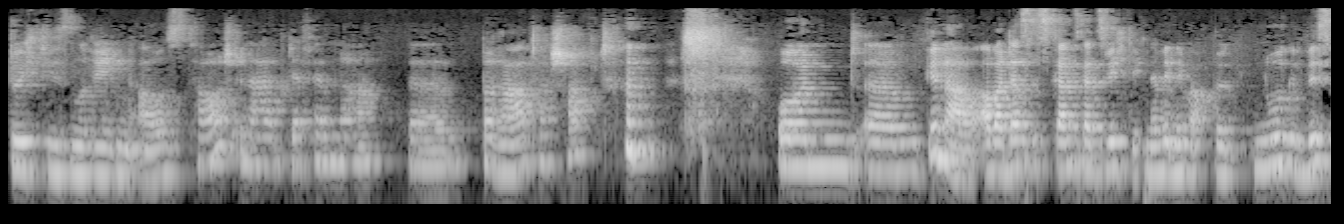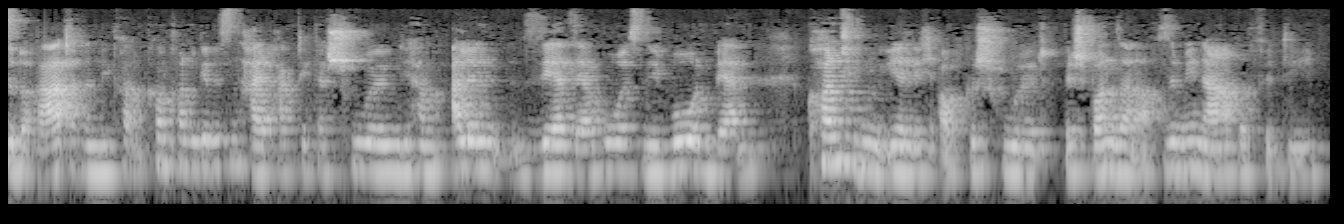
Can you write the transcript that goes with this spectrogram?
durch diesen regen Austausch innerhalb der Femna-Beraterschaft. Äh, und ähm, genau, aber das ist ganz, ganz wichtig. Ne? Wir nehmen auch nur gewisse Beraterinnen, die kommen von gewissen Heilpraktikerschulen, die haben alle ein sehr, sehr hohes Niveau und werden kontinuierlich auch geschult. Wir sponsern auch Seminare für die.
